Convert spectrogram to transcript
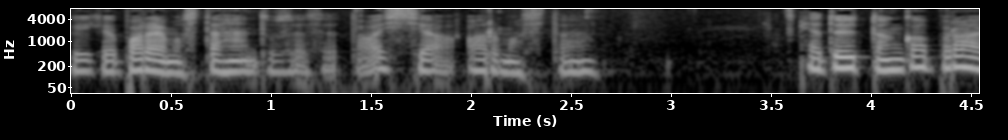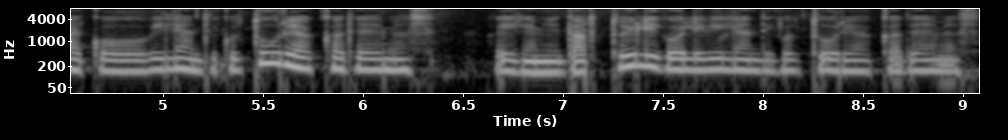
kõige paremas tähenduses, et asja armastaja. Ja töötan ka praegu Viljandi Kultuuriakadeemias, õigemini Tartu Ülikooli Viljandi Kultuuriakadeemias,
